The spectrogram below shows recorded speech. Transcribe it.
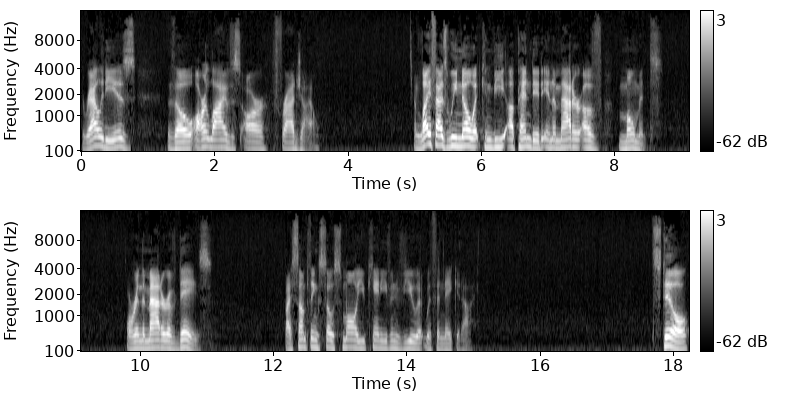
The reality is, though, our lives are fragile. And life as we know it can be upended in a matter of moments or in the matter of days by something so small you can't even view it with the naked eye. Still,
